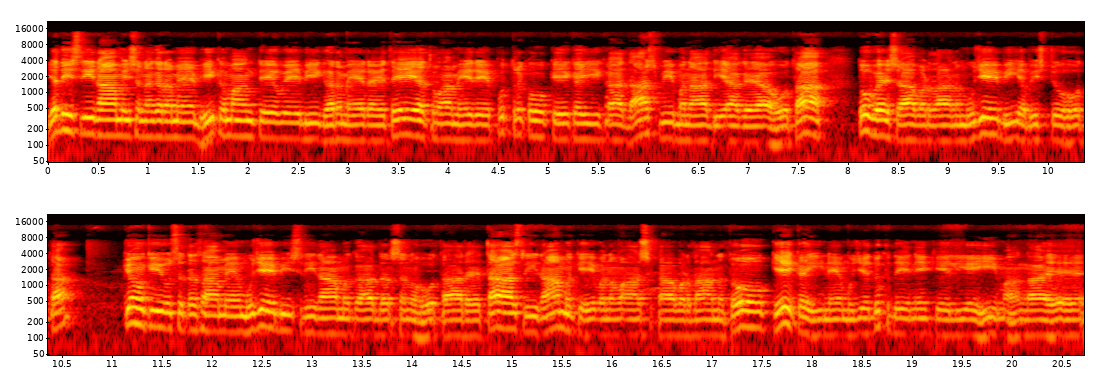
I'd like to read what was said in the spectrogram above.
यदि श्री राम इस नगर में भीख मांगते हुए भी घर में रहते अथवा मेरे पुत्र को केकई का दास भी बना दिया गया होता तो वैसा वरदान मुझे भी अभिष्ट होता। क्योंकि उस दशा में मुझे भी श्री राम का दर्शन होता रहता। श्री राम के वनवास का वरदान तो के कई ने मुझे दुख देने के लिए ही मांगा है।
